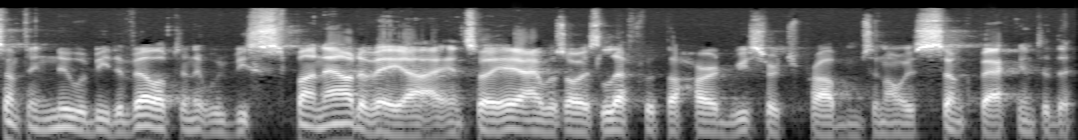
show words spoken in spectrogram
something new would be developed and it would be spun out of AI. And so AI was always left with the hard research problems and always sunk back into the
